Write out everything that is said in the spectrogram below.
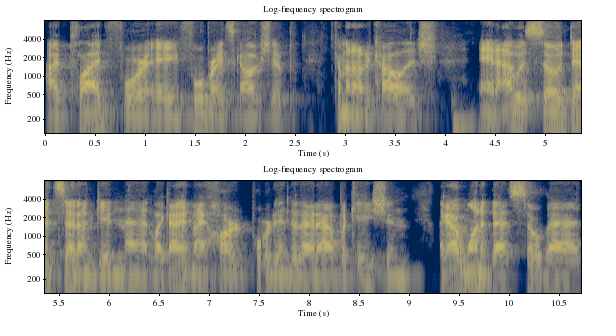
I applied for a Fulbright scholarship coming out of college. And I was so dead set on getting that. Like I had my heart poured into that application. Like I wanted that so bad.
